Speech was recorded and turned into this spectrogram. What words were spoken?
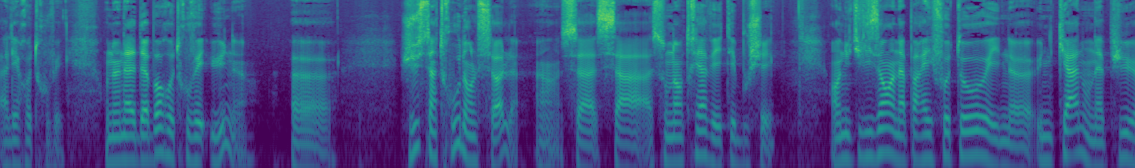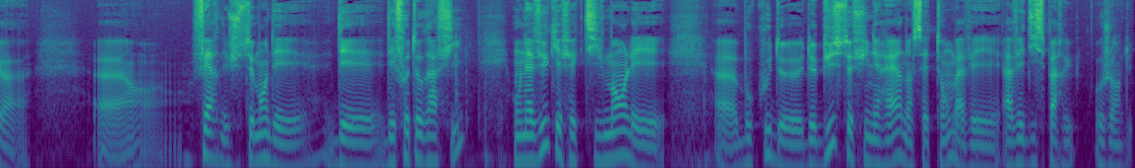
à les, retrouver. On en a d'abord retrouvé une, euh, juste un trou dans le sol. Hein, son entrée avait été bouchée. En utilisant un appareil photo et une, canne, on a pu euh, faire justement des, photographies. On a vu qu'effectivement, euh, beaucoup de, bustes funéraires dans cette tombe avaient, disparu aujourd'hui.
